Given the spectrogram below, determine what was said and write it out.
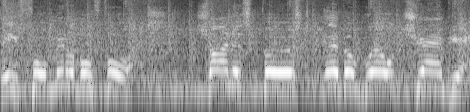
the formidable force, China's first ever world champion.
